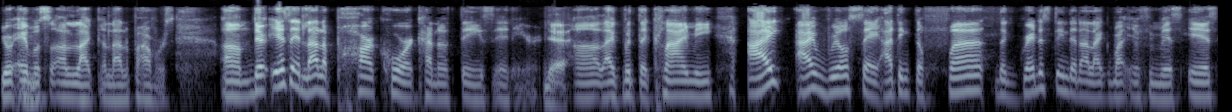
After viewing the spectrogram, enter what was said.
you're able Mm-hmm. to unlock a lot of powers. Um, there is a lot of parkour kind of things in here. Yeah. Uh, like with the climbing, I I will say I think the fun, the greatest thing that I like about Infamous is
